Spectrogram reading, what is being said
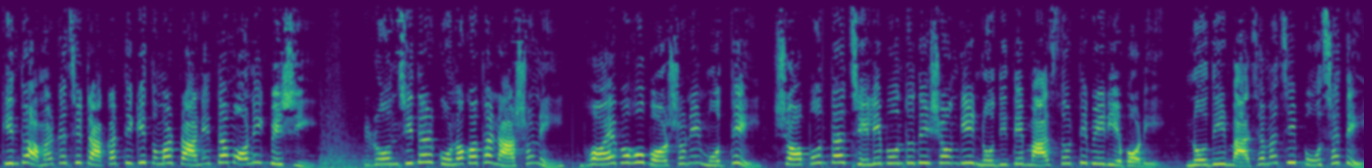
কিন্তু আমার কাছে টাকার থেকে তোমার প্রাণের দাম অনেক বেশি। রঞ্জিতার কোনো কথা না শুনেই ভয়াবহ বর্ষণের মধ্যেই স্বপন তার ছেলে বন্ধুদের সঙ্গে নদীতে মাছ ধরতে বেরিয়ে পড়ে। নদীর মাঝামাঝি পৌঁছাতেই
